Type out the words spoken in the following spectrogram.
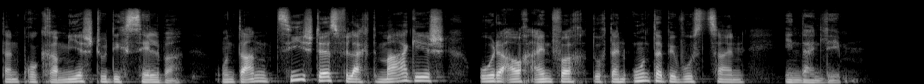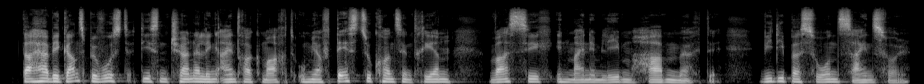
dann programmierst du dich selber. Und dann ziehst du es vielleicht magisch oder auch einfach durch dein Unterbewusstsein in dein Leben. Daher habe ich ganz bewusst diesen Journaling-Eintrag gemacht, um mich auf das zu konzentrieren, was ich in meinem Leben haben möchte, wie die Person sein soll.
